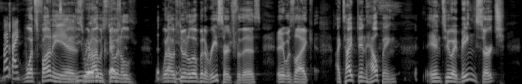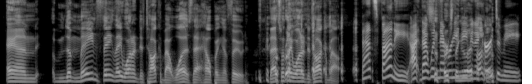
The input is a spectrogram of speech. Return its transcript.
Bye bye. What's funny is when I and was doing a when I was doing a little bit of research for this, it was like I typed in helping into a Bing search, and the main thing they wanted to talk about was that helping of food. That's what they wanted to talk about. That's funny. I, that would never have thing that I even thought occurred of. to me.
